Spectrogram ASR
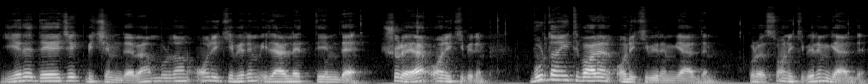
yere değecek biçimde ben buradan 12 birim ilerlettiğimde şuraya 12 birim. Buradan itibaren 12 birim geldim. Burası 12 birim geldi.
